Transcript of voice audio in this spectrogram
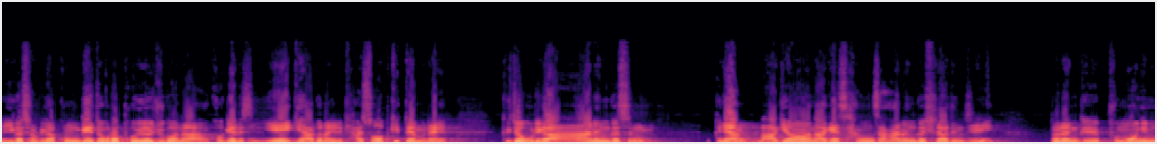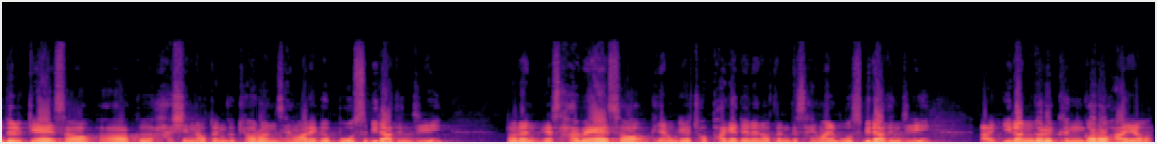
이것을 우리가 공개적으로 보여주거나 거기에 대해서 얘기하거나 이렇게 할 수 없기 때문에 그저 우리가 아는 것은 그냥 막연하게 상상하는 것이라든지 또는 그 부모님들께서 어, 그 하신 어떤 그 결혼 생활의 그 모습이라든지 또는 사회에서 그냥 우리가 접하게 되는 어떤 그 생활 모습이라든지 아, 이런 것을 근거로 하여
